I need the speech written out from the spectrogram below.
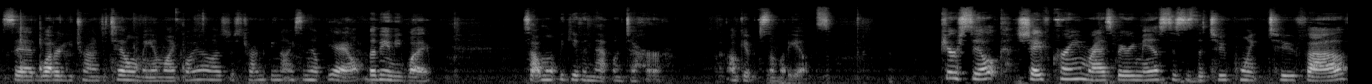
said, what are you trying to tell me? I'm like, well, I was just trying to be nice and help you out. But anyway, so I won't be giving that one to her. I'll give it to somebody else. Pure Silk Shave Cream Raspberry Mist. This is the 2.25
